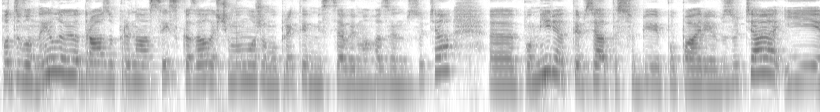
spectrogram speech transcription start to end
подзвонили одразу при нас і сказали, що ми можемо прийти в місцевий магазин взуття, е, поміряти, взяти собі по парі взуття, і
